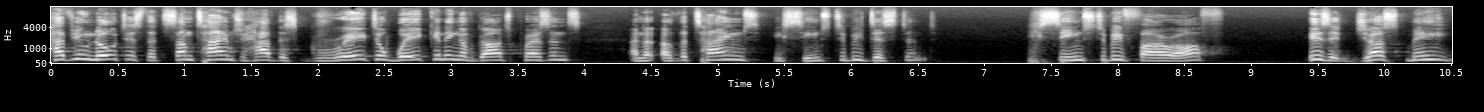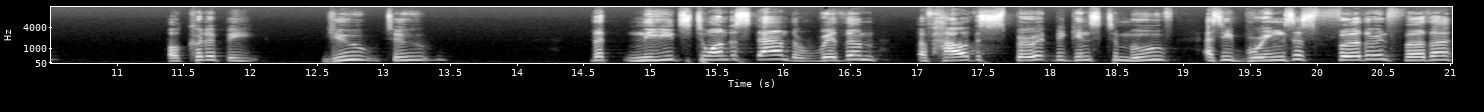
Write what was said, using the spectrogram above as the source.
Have you noticed that sometimes you have this great awakening of God's presence, and at other times he seems to be distant? He seems to be far off. Is it just me? Or could it be you too? That needs to understand the rhythm of how the Spirit begins to move as He brings us further and further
